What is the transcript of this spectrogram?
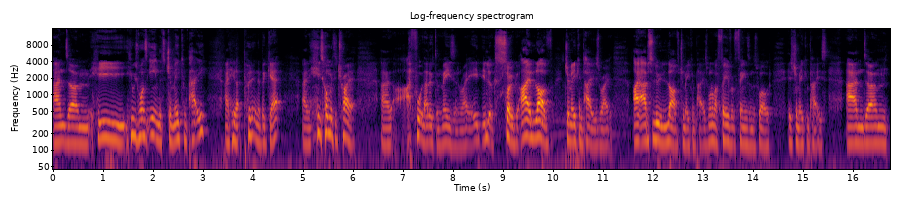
and um, he he was once eating this Jamaican patty and he like put it in a baguette and he told me to try it and I thought that looked amazing, right? It, it looks so good. I love Jamaican patties, right? I absolutely love Jamaican patties. One of my favorite things in this world is Jamaican patties. And um,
